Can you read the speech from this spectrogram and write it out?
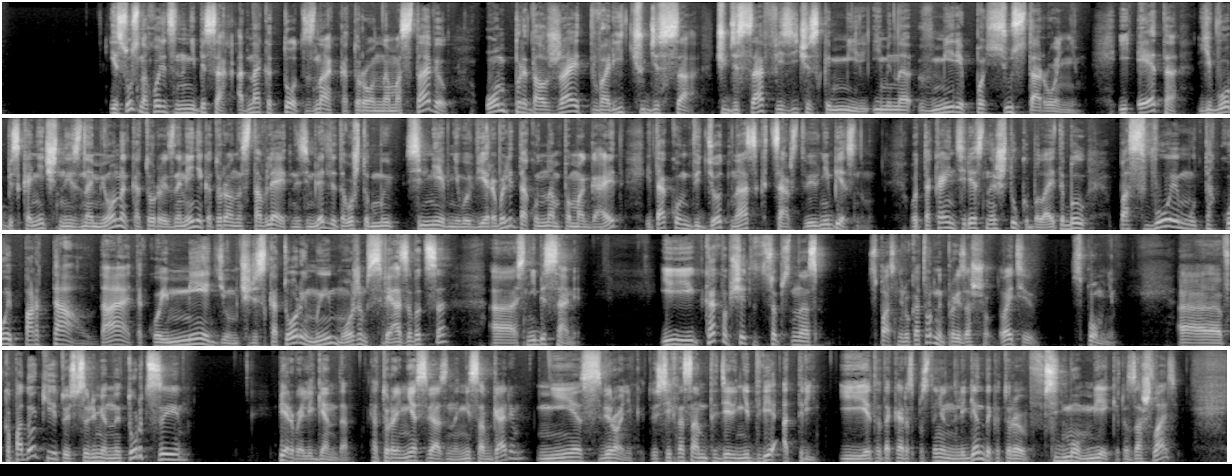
Иисус находится на небесах, однако тот знак, который он нам оставил, он продолжает творить чудеса. Чудеса в физическом мире, именно в мире посюстороннем. И это его бесконечные знамена, которые, знамения, которые он оставляет на земле для того, чтобы мы сильнее в него веровали, так он нам помогает, и так он ведет нас к Царствию Небесному. Вот такая интересная штука была. Это был по-своему такой портал, да, такой медиум, через который мы можем связываться э, с небесами. И как вообще этот, собственно, спас нерукотворный произошел? Давайте вспомним. Э, в Каппадокии, то есть в современной Турции, первая легенда, которая не связана ни с Авгарем, ни с Вероникой. То есть их на самом-то деле не две, а три. И это такая распространенная легенда, которая в седьмом веке разошлась.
